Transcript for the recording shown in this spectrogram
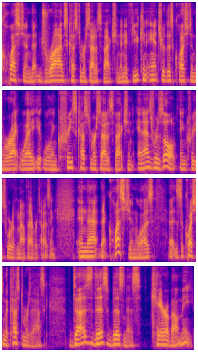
question that drives customer satisfaction. And if you can answer this question the right way, it will increase customer satisfaction and as a result, increase word of mouth advertising. And that, that question was uh, it's a question the customers ask Does this business care about me?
